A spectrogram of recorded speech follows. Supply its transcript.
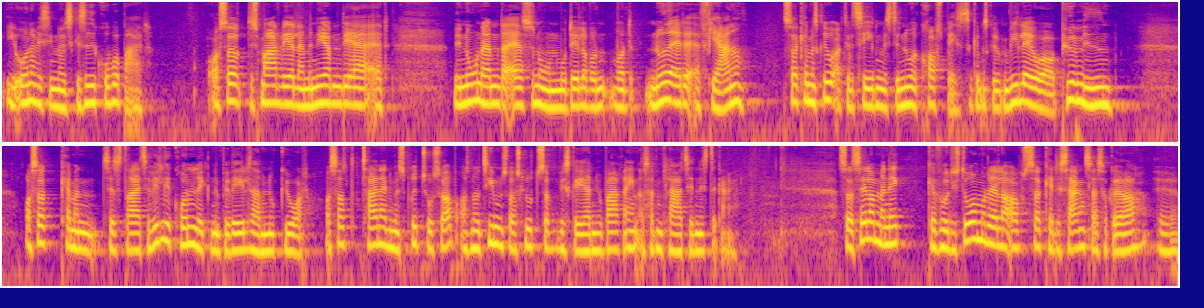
i undervisningen, når de skal sidde i gruppearbejde. Og så det smarte ved at laminere dem, det er, at ved nogle af dem, der er sådan nogle modeller, hvor, hvor noget af det er fjernet, så kan man skrive aktiviteten, hvis det nu er kropsbaseret, så kan man skrive, vi laver pyramiden. Og så kan man sætte streg til, hvilke grundlæggende bevægelser har vi nu gjort. Og så tegner de med sprittus op, og når timen så er slut, så visker jeg den jo bare ren, og så er den klar til næste gang. Så selvom man ikke kan få de store modeller op, så kan det sagtens lade sig gøre øh,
